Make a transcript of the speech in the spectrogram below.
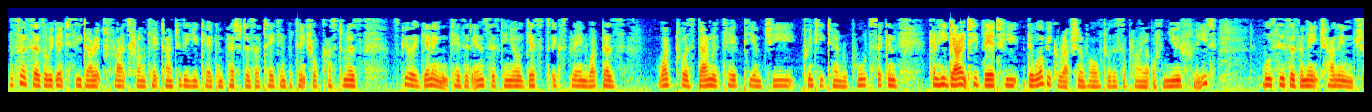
this one says, are we going to see direct flights from Cape Town to the UK? Competitors are taking potential customers Pure beginning, KZN says, can your guest explain what does what was done with KPMG 2010 report? Second, can he guarantee that he, there won't be corruption involved with the supplier of new fleet? Busi says the main challenge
